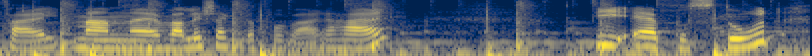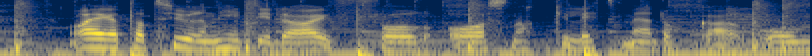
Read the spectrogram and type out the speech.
feil, men eh, veldig kjekt å få være her. Vi er på Stord, og jeg har tatt turen hit i dag for å snakke litt med dere om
